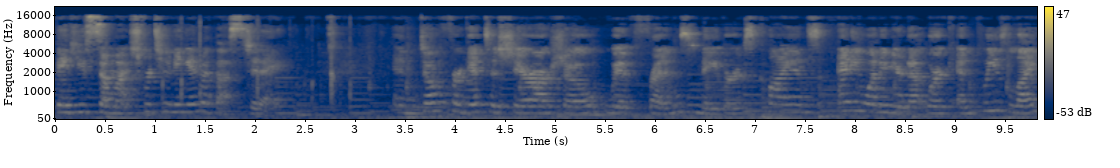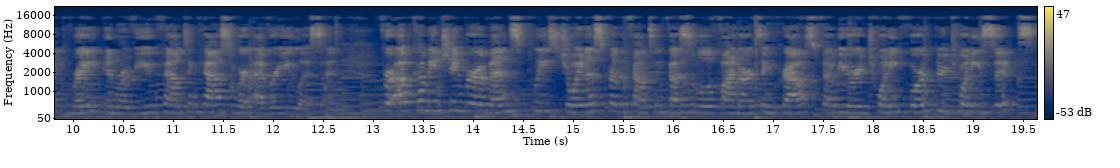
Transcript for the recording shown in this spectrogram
Thank you so much for tuning in with us today. And don't forget to share our show with friends, neighbors, clients, anyone in your network, and please like, rate, and review Fountain Cast wherever you listen. For upcoming chamber events, please join us for the Fountain Festival of Fine Arts and Crafts February 24th through 26th.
